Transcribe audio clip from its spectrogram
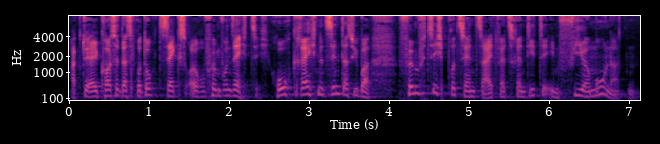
Aktuell kostet das Produkt 6,65 Euro. Hochgerechnet sind das über 50 Prozent Seitwärtsrendite in vier Monaten.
